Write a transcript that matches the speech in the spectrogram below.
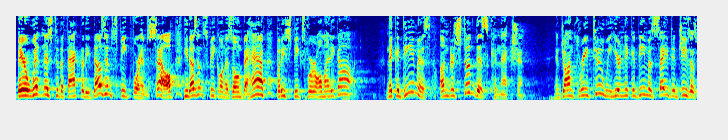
bear witness to the fact that he doesn't speak for himself, he doesn't speak on his own behalf, but he speaks for Almighty God. Nicodemus understood this connection. In John 3, 2, we hear Nicodemus say to Jesus,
